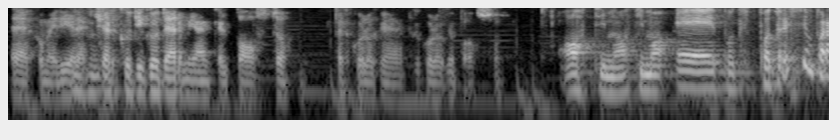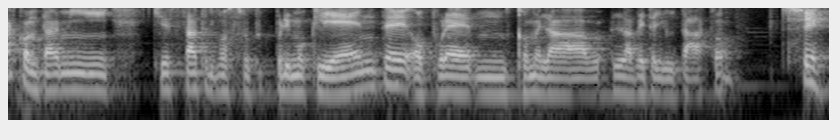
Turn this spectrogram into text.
eh, come dire, mm-hmm. cerco di godermi anche il posto per quello che, per quello che posso. Ottimo, ottimo. E pot- potresti un po' raccontarmi chi è stato il vostro primo cliente oppure mh, come la- l'avete aiutato? Sì,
